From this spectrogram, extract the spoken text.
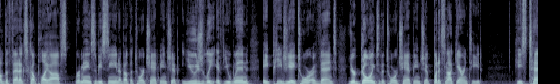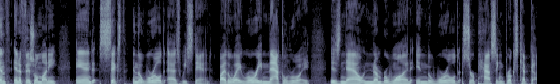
of the FedEx Cup playoffs. Remains to be seen about the Tour Championship. Usually, if you win a PGA Tour event, you're going to the Tour Championship, but it's not guaranteed. He's 10th in official money and 6th in the world as we stand. By the way, Rory McIlroy is now number one in the world, surpassing Brooks Koepka.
